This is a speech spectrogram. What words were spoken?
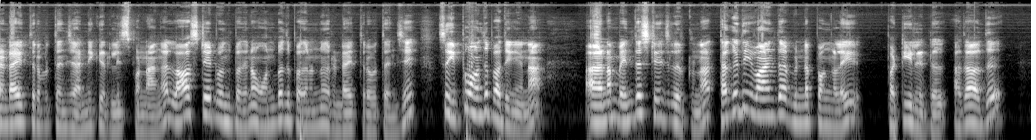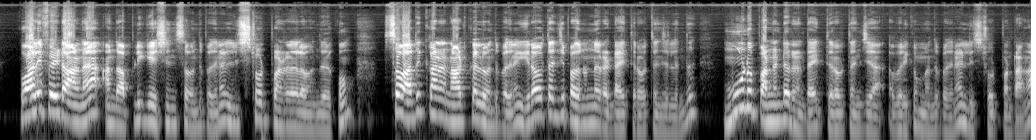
ரெண்டாயிரத்தி இருபத்தஞ்சு அன்றைக்கி ரிலீஸ் பண்ணாங்க. லாஸ்ட் டேட் வந்து பார்த்தீங்கன்னா ஒன்பது பதினொன்று ரெண்டாயிரத்தி இருபத்தஞ்சு. ஸோ இப்போ வந்து பார்த்தீங்கன்னா நம்ம எந்த ஸ்டேஜில் இருக்குன்னா தகுதி வாய்ந்த விண்ணப்பங்களை பட்டியலிட்டல் அதாவது குவாலிஃபைடான அந்த அப்ளிகேஷன்ஸை வந்து பார்த்தீங்கன்னா லிஸ்ட் அவுட் பண்ணுறதுல வந்து இருக்கும் ஸோ அதுக்கான நாட்கள் வந்து பார்த்தீங்கன்னா இருபத்தஞ்சு பதினொன்று ரெண்டாயிரத்தி இருபத்தஞ்சிலேருந்து மூணு பன்னெண்டு ரெண்டாயிரத்தி இருபத்தஞ்சு வரைக்கும் வந்து பார்த்தீங்கன்னா லிஸ்ட் அவுட் பண்ணுறாங்க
